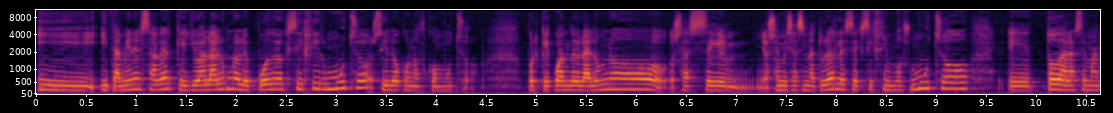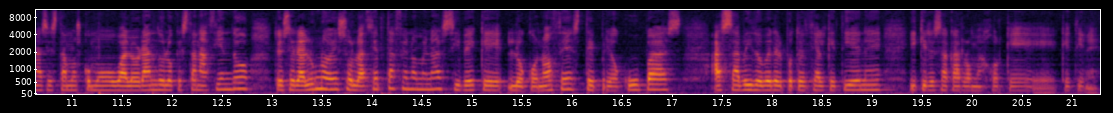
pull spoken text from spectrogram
Y, también el saber que yo al alumno le puedo exigir mucho si lo conozco mucho. Porque cuando el alumno, o sea, o sea mis asignaturas les exigimos mucho, eh, todas las semanas estamos como valorando lo que están haciendo, entonces el alumno eso lo acepta fenomenal si ve que lo conoces, te preocupas, has sabido ver el potencial que tiene y quieres sacar lo mejor que tiene.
